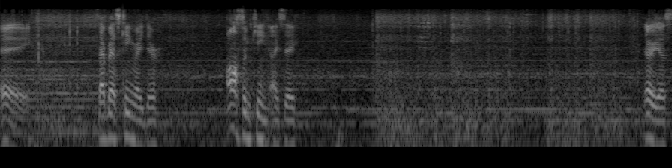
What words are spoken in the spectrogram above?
Hey, that best king right there. Awesome king, I say. There he is.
